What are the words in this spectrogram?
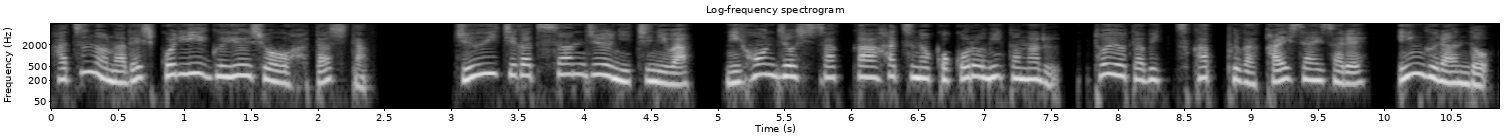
初のなでしこリーグ優勝を果たした。11月30日には、日本女子サッカー初の試みとなる、トヨタビッツカップが開催され、イングランド、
